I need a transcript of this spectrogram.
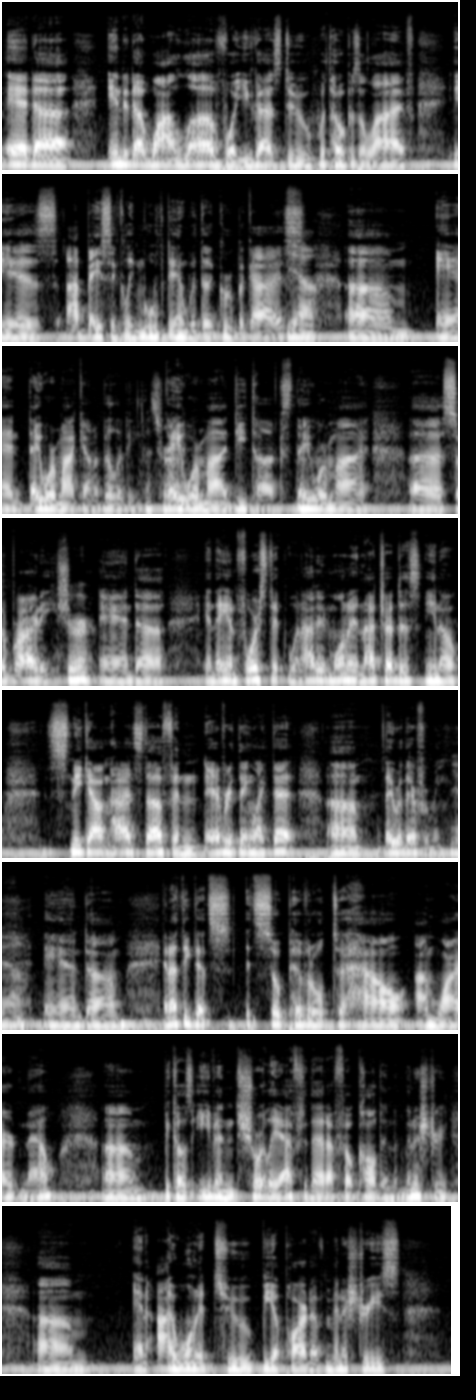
and uh, ended up why I love what you guys do with Hope is Alive is I basically moved in with a group of guys. Yeah. Um, and they were my accountability. That's right. They were my detox. They were my uh, sobriety. Sure. And uh, and they enforced it when I didn't want it, and I tried to you know sneak out and hide stuff and everything like that. Um, they were there for me Yeah. and um, and I think that's it's so pivotal to how I'm wired now, um, because even shortly after that, I felt called into ministry, um, and I wanted to be a part of ministries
